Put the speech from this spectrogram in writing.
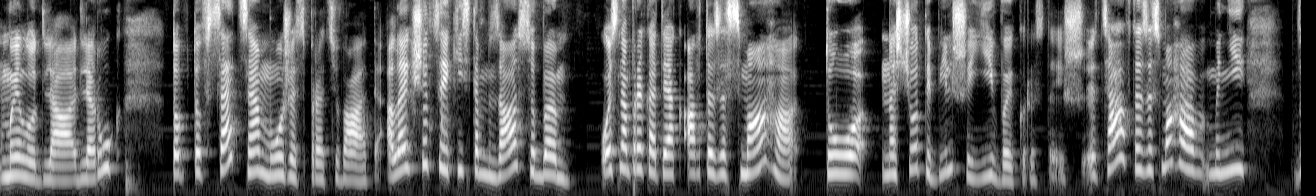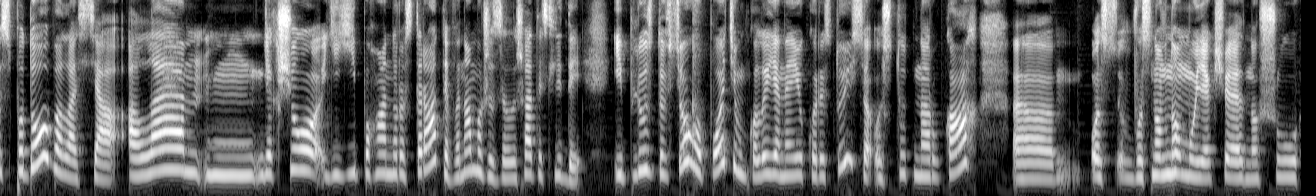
мило для, для рук. Тобто, все це може спрацювати. Але якщо це якісь там засоби, ось, наприклад, як автозасмага, то на що ти більше її використаєш? Ця автозасмага мені сподобалася, але якщо її погано розтирати, вона може залишати сліди. І плюс до всього, потім, коли я нею користуюся, ось тут на руках, е, ось в основному, якщо я ношу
